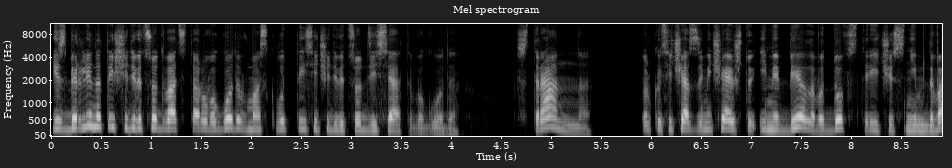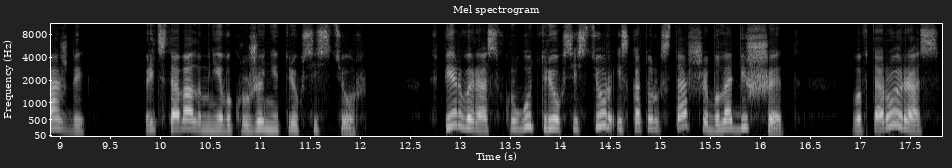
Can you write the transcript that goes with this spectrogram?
Из Берлина 1922 года в Москву 1910 года. Странно, только сейчас замечаю, что имя Белого до встречи с ним дважды представало мне в окружении трех сестер. В первый раз в кругу трех сестер, из которых старшая была Бишет, во второй раз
